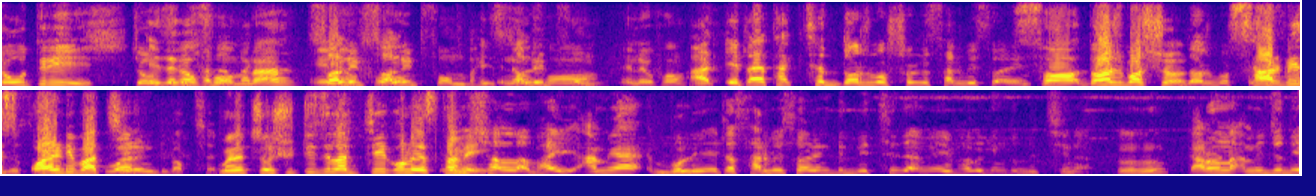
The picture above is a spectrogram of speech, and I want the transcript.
34 এই জায়গাও ফোম না? সলিড সলিড ফোম ভাই সলিড ফোম ফোম আর এটা থাকছে দশ বছরের সার্ভিস ওয়ারেন্টি 10 বছর? দশ বছর সার্ভিস ওয়ারেন্টি পাচ্ছে। ওয়ারেন্টি পাচ্ছে। মানে 64 জেলার যে কোনো স্থানে। ইনশাআল্লাহ ভাই আমি বলি এটা সার্ভিস ওয়ারেন্টি দিচ্ছি যে আমি এইভাবে কিন্তু দিচ্ছি না। কারণ আমি যদি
